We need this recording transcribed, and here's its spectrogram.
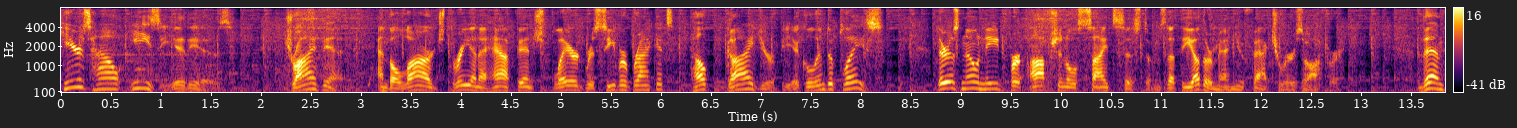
Here's how easy it is. Drive in, and the large 3.5 inch flared receiver brackets help guide your vehicle into place. There's no need for optional sight systems that the other manufacturers offer. Then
